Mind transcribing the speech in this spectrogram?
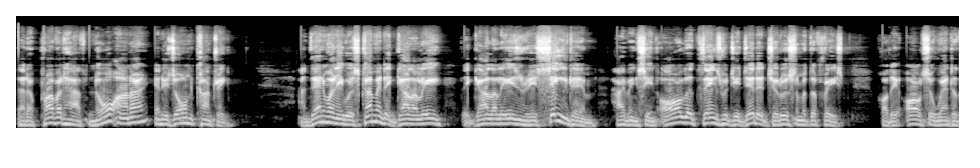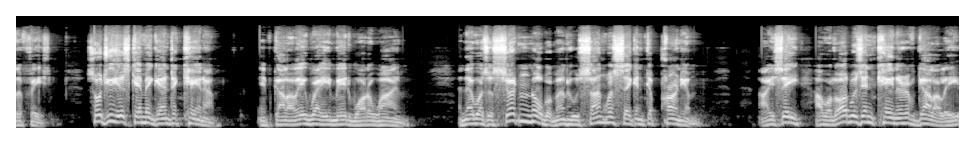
that a prophet hath no honor in his own country. And then when he was come into Galilee, the Galileans received him, having seen all the things which he did at Jerusalem at the feast, for they also went to the feast. So Jesus came again to Cana in Galilee, where he made water wine. And there was a certain nobleman whose son was sick in Capernaum. I see, our Lord was in Cana of Galilee,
